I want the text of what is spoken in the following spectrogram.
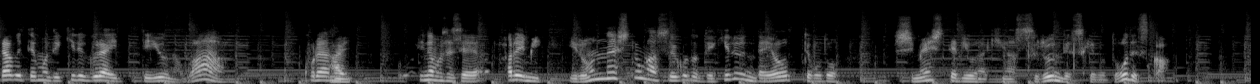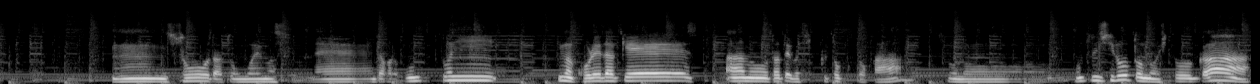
調べてもできるぐらいっていうのは、これあの、はい。稲葉先生、ある意味、いろんな人がそういうことできるんだよってことを示してるような気がするんですけど、どうですか？うん、そうだと思いますよね。だから本当に、今これだけ、あの、例えば TikTok とか、その、本当に素人の人が、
